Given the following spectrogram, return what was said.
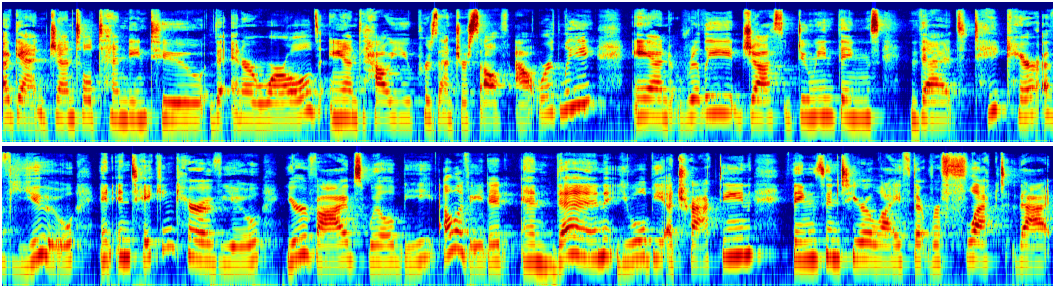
again, gentle tending to the inner world and how you present yourself outwardly, and really just doing things that take care of you. And in taking care of you, your vibes will be elevated, and then you will be attracting things into your life that reflect that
